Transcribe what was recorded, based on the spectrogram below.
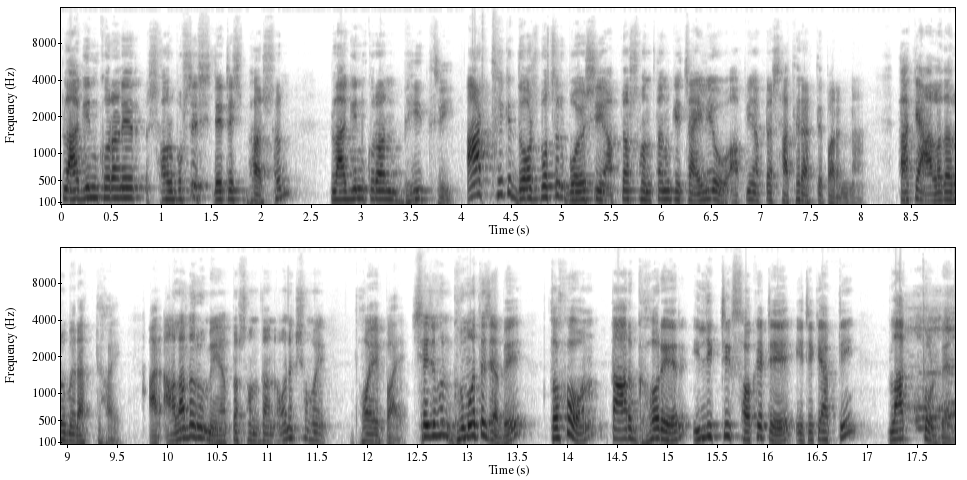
প্লাগ ইন কোরআনের সর্বশেষ latest version plug in Quran V three. আট থেকে দশ বছর বয়সী আপনার সন্তানকে চাইলেও আপনি আপনার সাথে রাখতে পারেন না। তাকে আলাদা রুমে রাখতে হয়। আর আলাদা রুমে আপনার সন্তান অনেক সময় ভয় পায়। সে যখন ঘুমাতে যাবে, তখন তার ঘরের ইলেকট্রিক সকেটে এটাকে আপনি প্লাগ করবেন।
